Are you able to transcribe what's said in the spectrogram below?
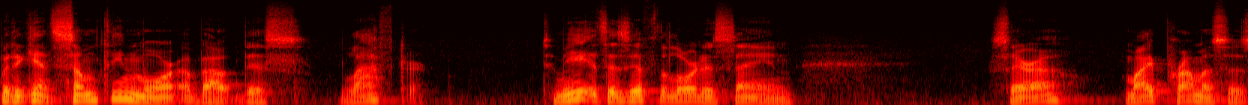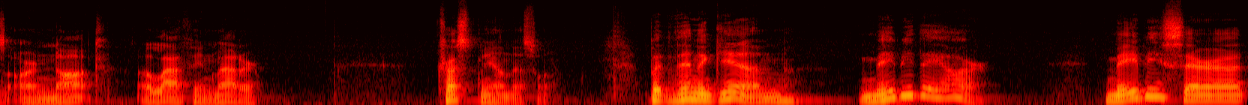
But again, something more about this laughter. To me, it's as if the Lord is saying, Sarah, my promises are not a laughing matter. Trust me on this one. But then again, maybe they are. Maybe Sarah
